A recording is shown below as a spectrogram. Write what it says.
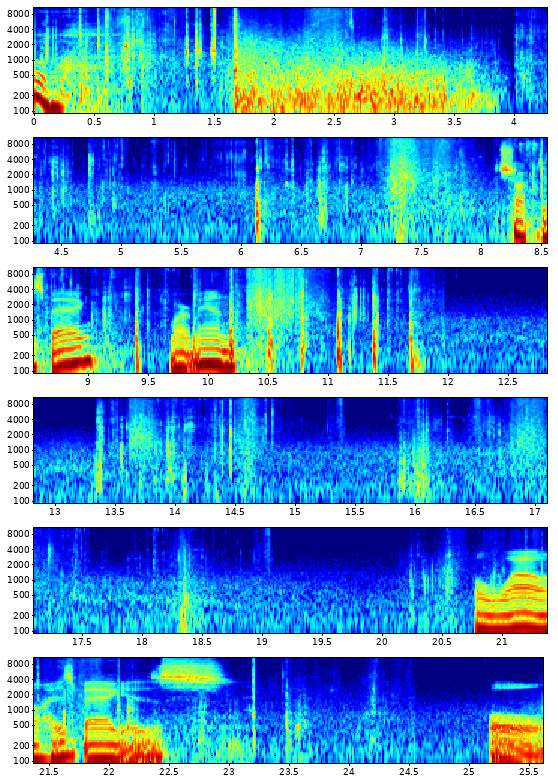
Ooh. Chucked his bag. Smart man. Oh wow, his bag is full.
